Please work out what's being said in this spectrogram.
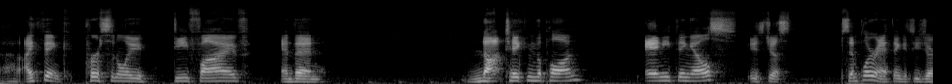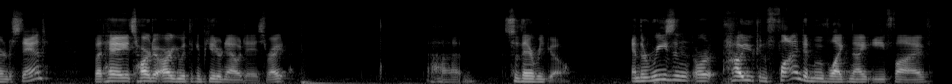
Uh, I think, personally, d5 and then not taking the pawn anything else is just simpler, and I think it's easier to understand. But hey, it's hard to argue with the computer nowadays, right? Um, so there we go. And the reason, or how you can find a move like knight e5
